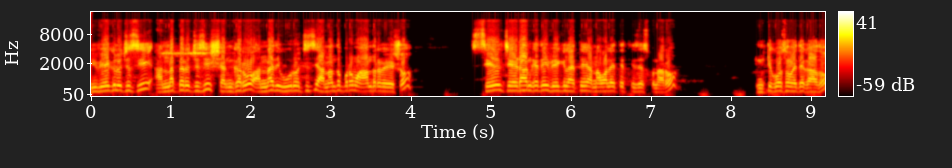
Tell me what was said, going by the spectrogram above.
ఈ వెహికల్ వచ్చేసి అన్న పేరు వచ్చేసి శంకరు అన్నది ఊరు వచ్చేసి అనంతపురం ఆంధ్రప్రదేశ్. సేల్ చేయడానికి అయితే ఈ వెహికల్ అయితే అన్న వాళ్ళు అయితే తీసేసుకున్నారు. ఇంటి కోసం అయితే కాదు.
